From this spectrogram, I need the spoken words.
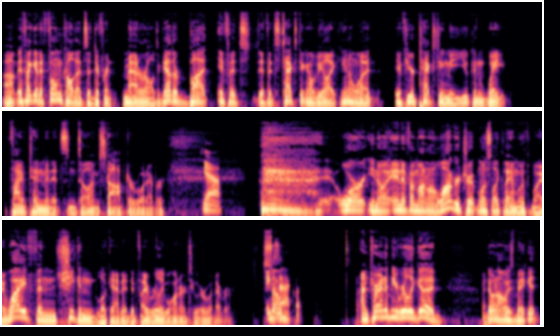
Um, if I get a phone call, that's a different matter altogether. But if it's if it's texting, I'll be like, you know what? If you're texting me, you can wait five ten minutes until I'm stopped or whatever. Yeah, or you know, and if I'm on a longer trip, most likely I'm with my wife, and she can look at it if I really want her to or whatever. So exactly. I'm trying to be really good. I don't always make it.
